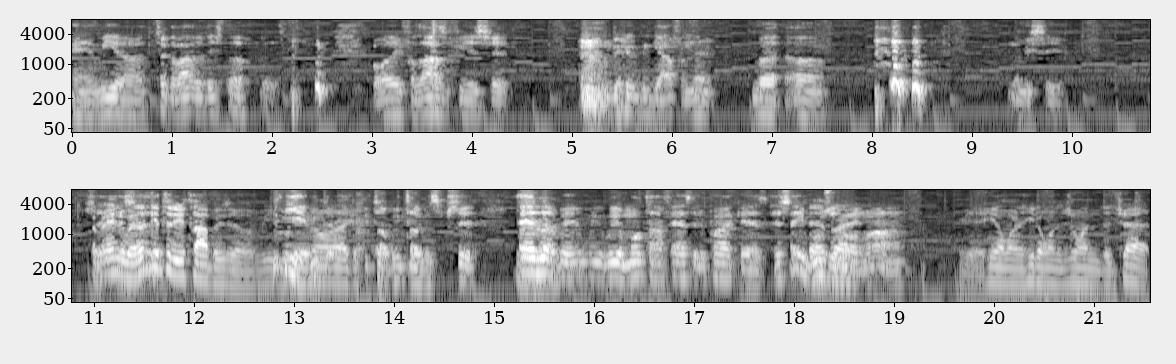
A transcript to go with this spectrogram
And we uh took a lot of this stuff, all their philosophy and shit. we we got from there. But uh let me see. But anyway, let's get to these topics, yo. We, we, Yeah, we, talk, right. we, talk, we talking some shit. Hey, look, man, we, we a multifaceted podcast. It's say That's Bruce right. online. Yeah, he don't want to. He don't want to join the chat.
